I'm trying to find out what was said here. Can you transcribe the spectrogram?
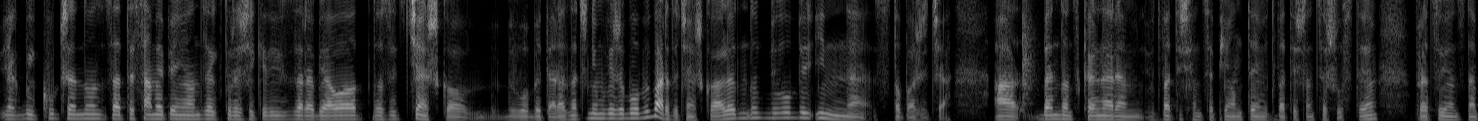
jakby kurczę, no za te same pieniądze, które się kiedyś zarabiało, dosyć ciężko byłoby teraz. Znaczy nie mówię, że byłoby bardzo ciężko, ale no byłoby inna stopa życia. A będąc kelnerem w 2005, w 2006, pracując na,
